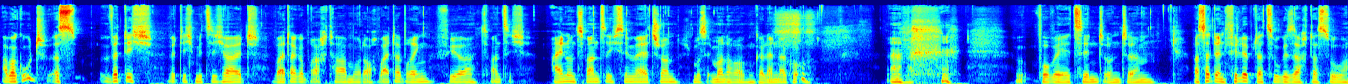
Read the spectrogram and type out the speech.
Aber gut, es wird dich, wird dich mit Sicherheit weitergebracht haben oder auch weiterbringen. Für 2021 sind wir jetzt schon. Ich muss immer noch auf den Kalender gucken. ähm, wo wir jetzt sind. Und ähm, was hat denn Philipp dazu gesagt, dass du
